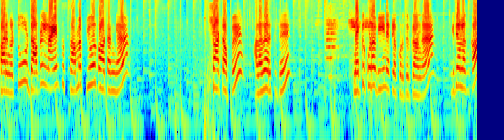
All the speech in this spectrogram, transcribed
பாருங்க டூ டபுள் நைன்க்கு செம பியூர் காட்டனுங்க ஷார்ட் டாப்பு அழகா இருக்குது. நெக்கு கூட வி நெக்ல கொடுத்துருக்காங்க. இது எவ்வளோங்கக்கா?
